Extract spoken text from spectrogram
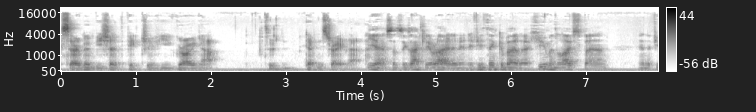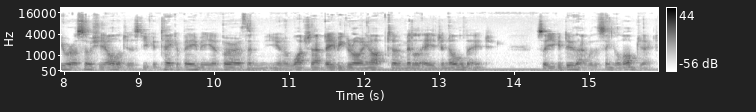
so I remember you showed the picture of you growing up to demonstrate that. Yes, that's exactly right. I mean, if you think about a human lifespan, and if you were a sociologist, you could take a baby at birth and you know watch that baby growing up to middle age and old age. So you could do that with a single object.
